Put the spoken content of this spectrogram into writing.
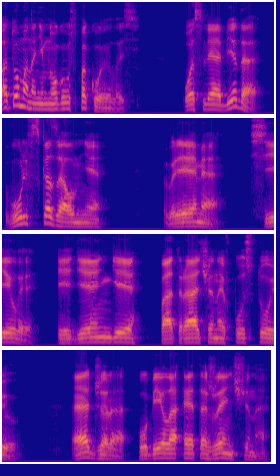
Потом она немного успокоилась. После обеда Вульф сказал мне, «Время, силы и деньги потрачены впустую. Эджера убила эта женщина.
